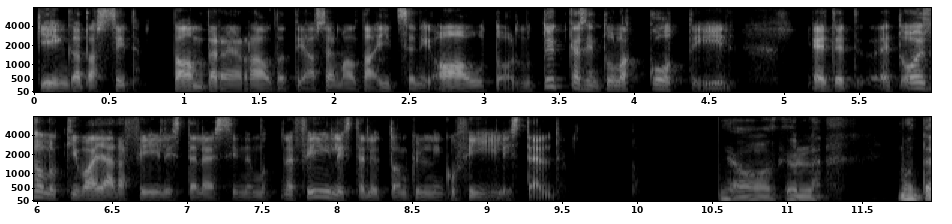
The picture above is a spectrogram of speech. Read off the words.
kinkata sit Tampereen rautatieasemalta itseni autoon, mutta tykkäsin tulla kotiin, että et, et olisi ollut kiva jäädä fiilistelemään sinne, mutta ne fiilistelyt on kyllä niin kuin fiilistelty. Joo, kyllä. Mutta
